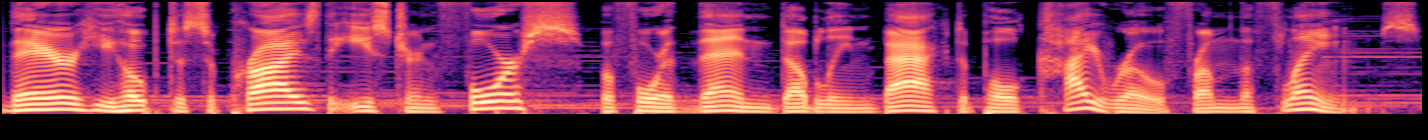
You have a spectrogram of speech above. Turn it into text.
There, he hoped to surprise the eastern force before then doubling back to pull Cairo from the flames.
